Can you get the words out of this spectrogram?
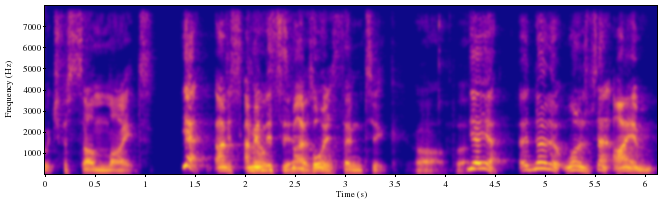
which for some might yeah i i mean this is my point. authentic art but yeah yeah. Uh, no no 100% i am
